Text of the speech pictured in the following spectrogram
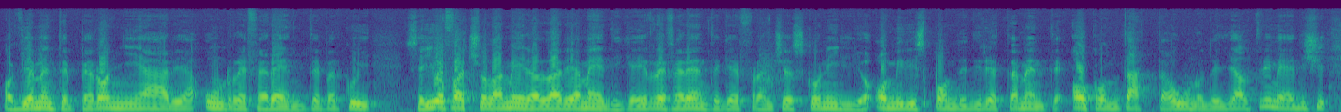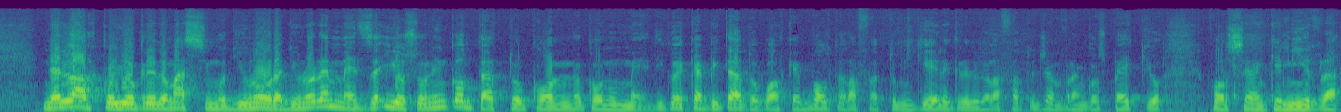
ovviamente per ogni area un referente, per cui se io faccio la mail all'area medica, il referente che è Francesco Niglio o mi risponde direttamente o contatta uno degli altri medici, Nell'arco, io credo, massimo di un'ora, di un'ora e mezza, io sono in contatto con, con, un medico. È capitato qualche volta, l'ha fatto Michele, credo che l'ha fatto Gianfranco Specchio, forse anche Mirra,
